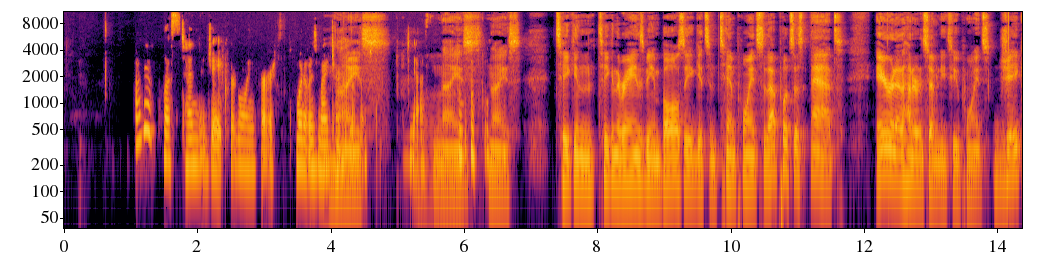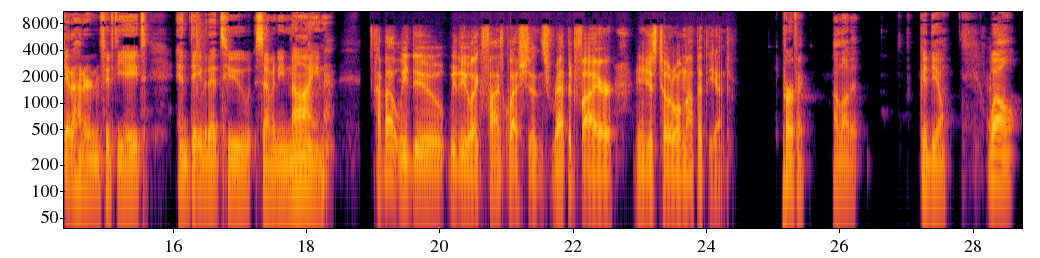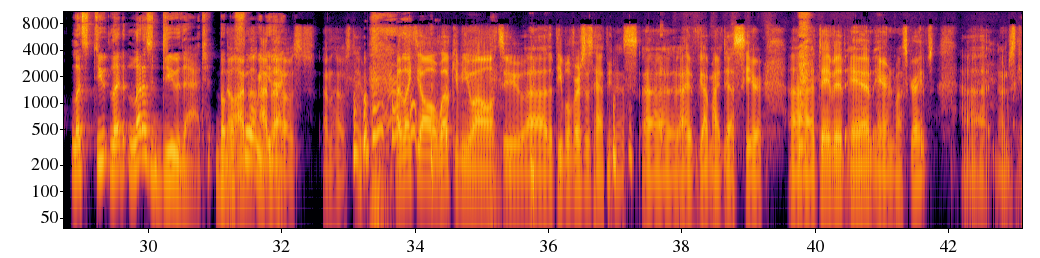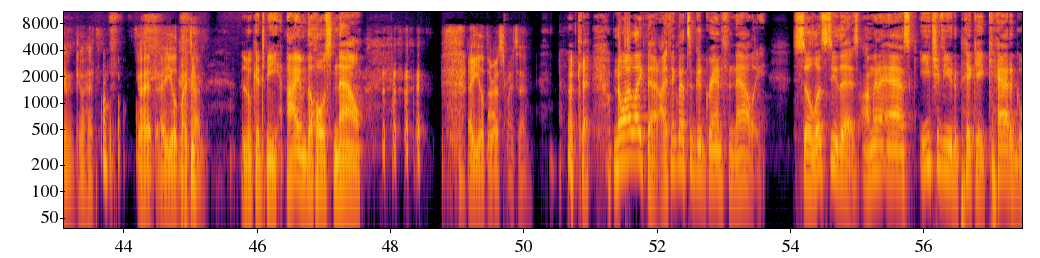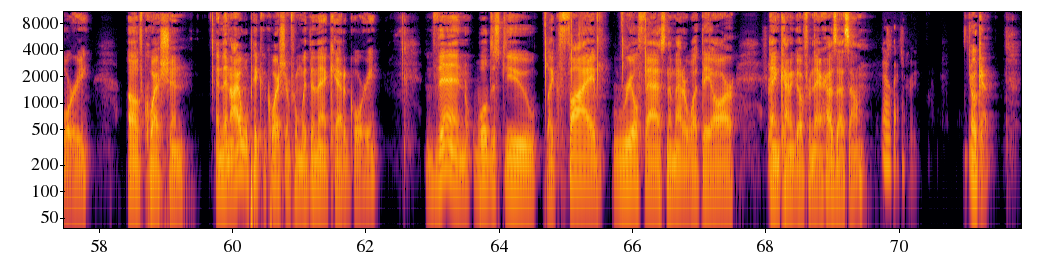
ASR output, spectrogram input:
I'll give plus 10 to Jake for going first when it was my turn to go Nice. first. Yes. Nice. nice. Taking taking the reins, being ballsy, gets him 10 points. So that puts us at Erin at 172 points, Jake at 158, and David at 279. How about we do we do like five questions, rapid fire, and you just total them up at the end. Perfect. I love it. Good deal. Well, let's do let let us do that. But no, before I'm the, we I'm do the that, host. I'm the host. I'd like to all welcome you all to uh, the People versus Happiness. Uh, I've got my desks here, uh, David and Erin Musgraves. Uh, no, I'm just kidding. Go ahead. Go ahead. I yield my time. look at me. I am the host now. I yield the rest of my time. Okay. No, I like that. I think that's a good grand finale. So let's do this. I'm going to ask each of you to pick a category of question, and then I will pick a question from within that category. Then we'll just do like five real fast, no matter what they are, Sure. and kind of go from there. How's that sound? Okay. Great. Okay.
